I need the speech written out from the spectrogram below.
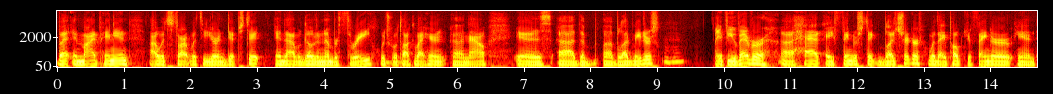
but in my opinion, I would start with the urine dipstick, and I would go to number three, which we'll talk about here uh, now, is uh, the uh, blood meters. If you've ever uh, had a finger stick blood sugar where they poke your finger and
